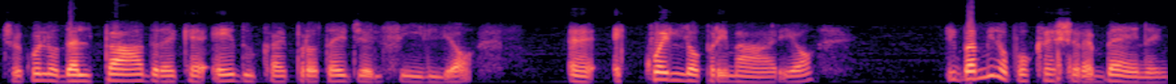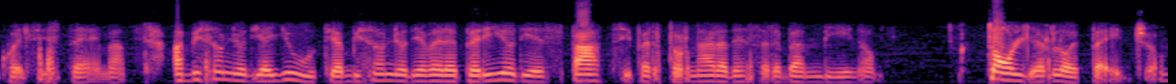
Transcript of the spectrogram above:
cioè quello del padre che educa e protegge il figlio, eh, è quello primario, il bambino può crescere bene in quel sistema, ha bisogno di aiuti, ha bisogno di avere periodi e spazi per tornare ad essere bambino. Toglierlo è peggio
